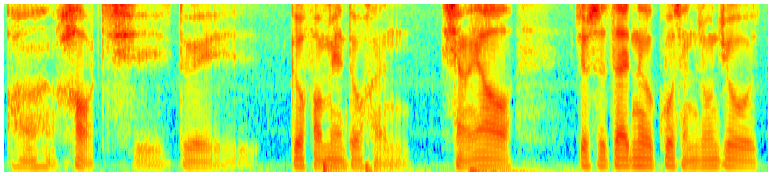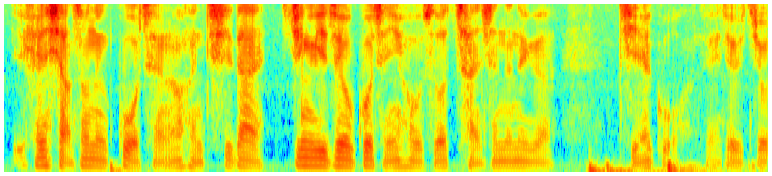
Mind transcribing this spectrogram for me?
好像很好奇，对。各方面都很想要，就是在那个过程中就很享受那个过程，然后很期待经历这个过程以后所产生的那个结果。对，就就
